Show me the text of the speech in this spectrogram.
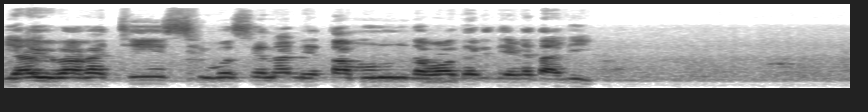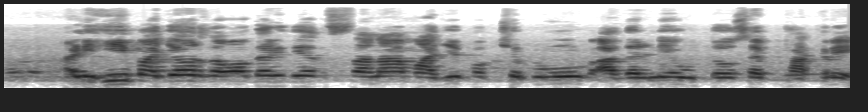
या विभागाची शिवसेना नेता म्हणून जबाबदारी देण्यात आली आणि ही माझ्यावर जबाबदारी देत असताना माझे पक्षप्रमुख आदरणीय उद्धवसाहेब ठाकरे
